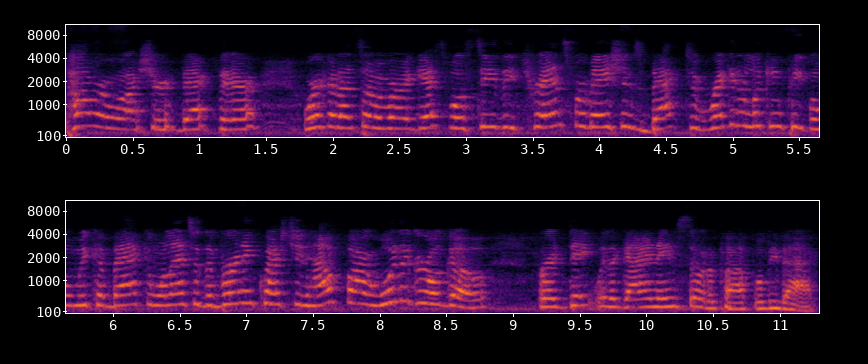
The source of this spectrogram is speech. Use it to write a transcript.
power washer back there working on some of our guests. We'll see the transformations back to regular looking people when we come back, and we'll answer the burning question how far would a girl go for a date with a guy named Sodda Pop? We'll be back.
